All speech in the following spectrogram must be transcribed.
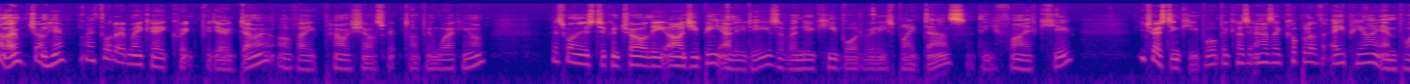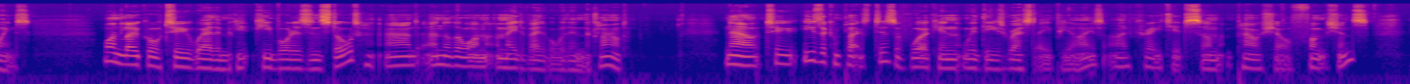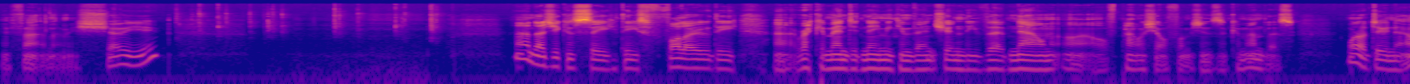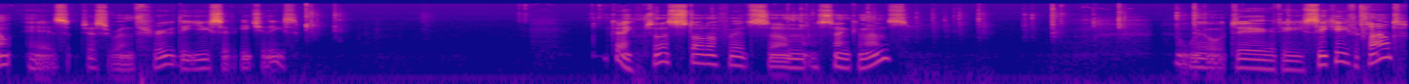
Hello, John here. I thought I'd make a quick video demo of a PowerShell script I've been working on. This one is to control the RGB LEDs of a new keyboard released by DAS, the 5Q. Interesting keyboard because it has a couple of API endpoints. One local to where the keyboard is installed and another one made available within the cloud. Now, to ease the complexities of working with these REST APIs, I've created some PowerShell functions. In fact, let me show you. And as you can see, these follow the uh, recommended naming convention, the verb noun uh, of PowerShell functions and cmdlets. What I'll do now is just run through the use of each of these. Okay, so let's start off with some send commands. We'll do the C key for cloud,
